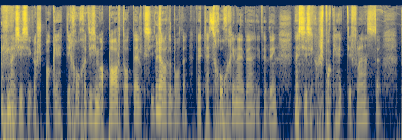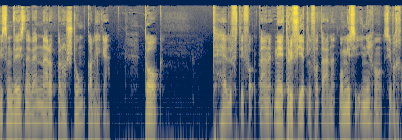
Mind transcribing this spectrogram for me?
Dann sind sie Spaghetti kochen. Die waren im Apart-Hotel in Ja. Sadelboden. Dort hat es Küche in den, in den Ding. Dann sind sie Spaghetti fressen. Bis zum Wesen, wenn er etwa noch Stunde liegen. Tag. Die Hälfte von denen, nee, drei Viertel von denen, wo wir sind reingekommen, sind einfach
